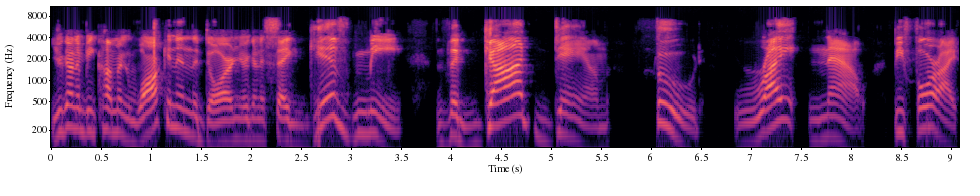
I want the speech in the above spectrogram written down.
you're going to be coming walking in the door and you're going to say, Give me the goddamn food right now before I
